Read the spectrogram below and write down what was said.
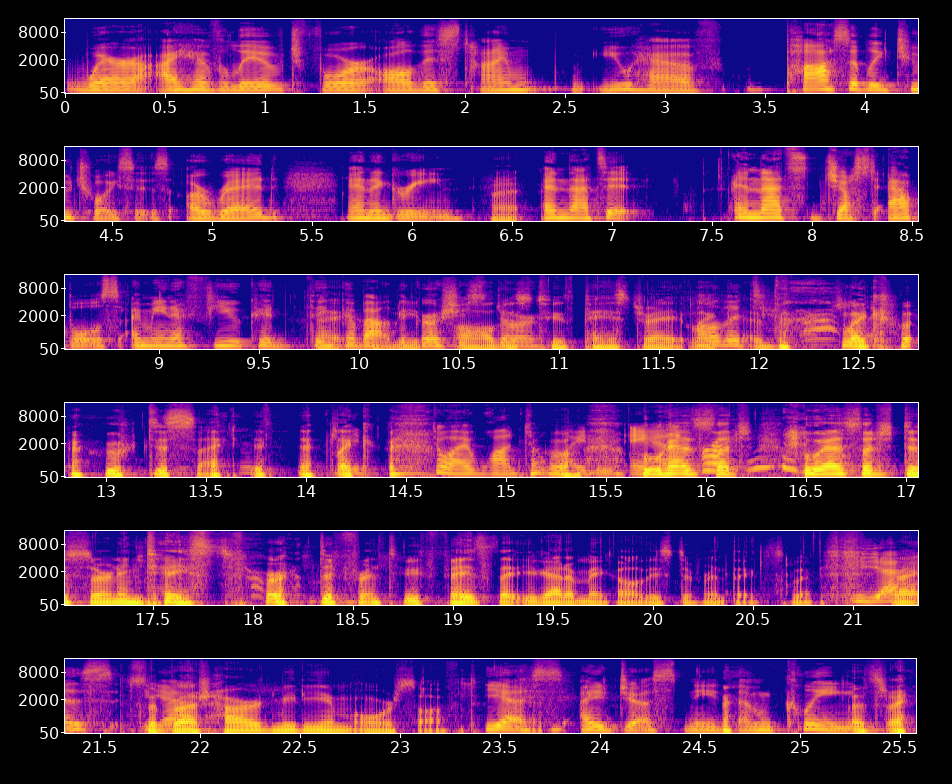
where I have lived for all this time you have possibly two choices a red and a green right. and that's it and that's just apples. I mean, if you could think about the grocery all store, all this toothpaste, right? Like, all the t- like who decided? Like, do I want to whiten who has such who has such discerning tastes for different toothpaste that you got to make all these different things? But, yes. Right. So yeah. brush hard, medium, or soft. Yes, I just need them clean. that's right.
